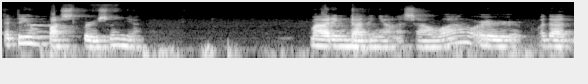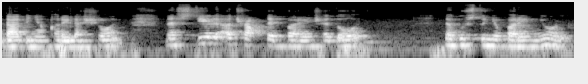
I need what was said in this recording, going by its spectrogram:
ito yung past person niya. Maring dati niyang asawa or dati niyang karelasyon na still attracted pa rin siya doon. Na gusto niya pa rin yun.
